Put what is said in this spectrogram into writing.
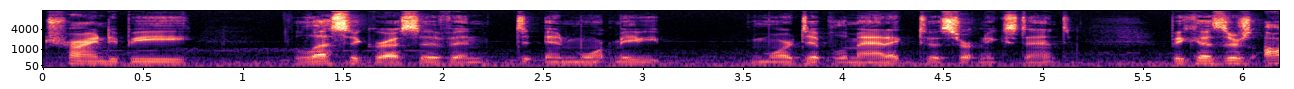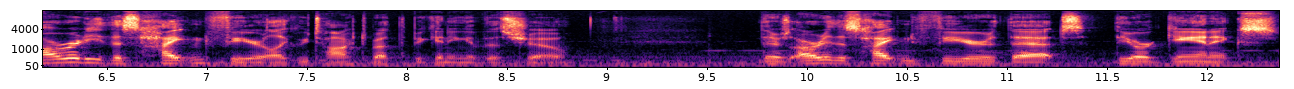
trying to be less aggressive and, and more maybe more diplomatic to a certain extent because there's already this heightened fear like we talked about at the beginning of this show. There's already this heightened fear that the organics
